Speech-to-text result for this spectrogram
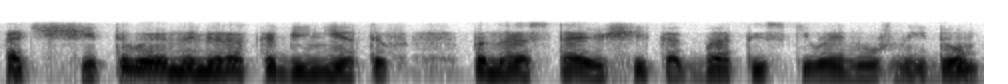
Отсчитывая номера кабинетов по нарастающей, как бы отыскивая нужный дом,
